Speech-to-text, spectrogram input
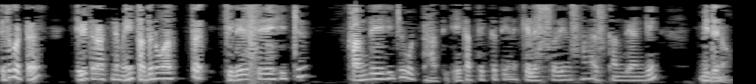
එතකොට ඒ විතරක් නෙමෙයි තදනුවත් කෙලෙසේහිච කන්දේහිච උත්හාති. ඒකත් එක්ක තියෙන කෙලෙස් වලින් සහ ස්කන්ධයන්ගෙන් මිදෙනවා.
